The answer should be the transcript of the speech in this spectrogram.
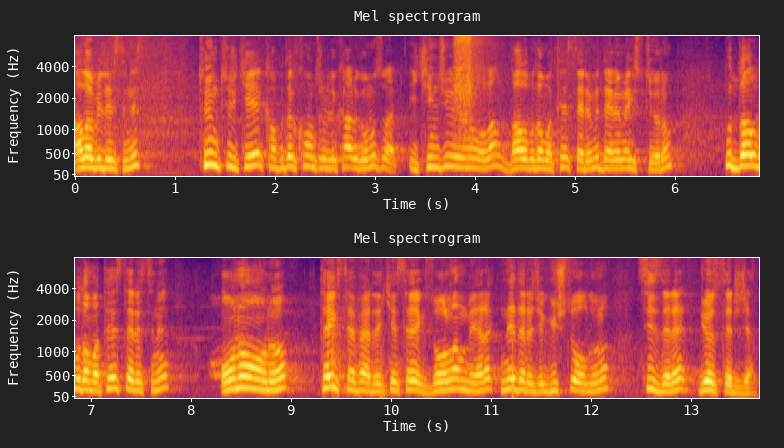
alabilirsiniz. Tüm Türkiye'ye kapıda kontrollü kargomuz var. İkinci ürünüm olan dal budama testeremi denemek istiyorum. Bu dal budama testeresini onu onu tek seferde keserek zorlanmayarak ne derece güçlü olduğunu sizlere göstereceğim.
